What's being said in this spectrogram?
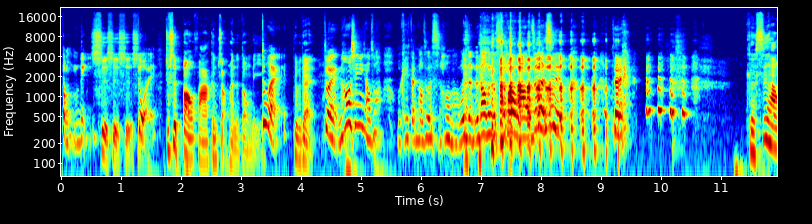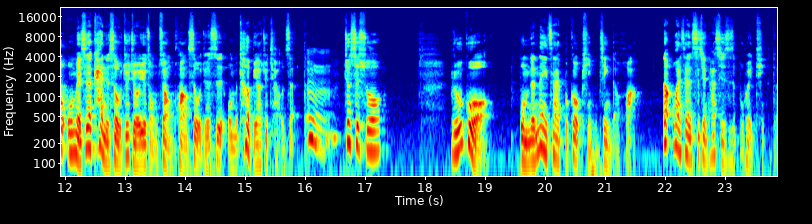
动力。是是是是，对，就是爆发跟转换的动力。对，对不对？对。然后心里想说，我可以等到这个时候吗？我忍得到那个时候吗？我真的是，对。可是啊，我每次在看的时候，我就觉得有一种状况是，我觉得是我们特别要去调整的。嗯，就是说，如果我们的内在不够平静的话，那外在的事件它其实是不会停的，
